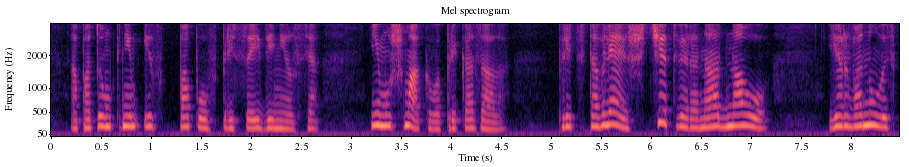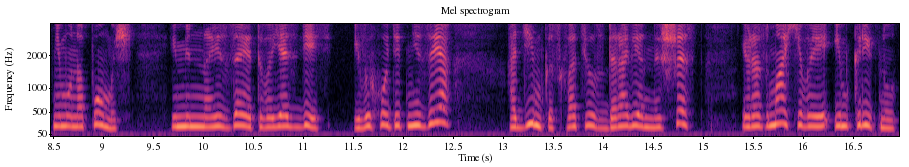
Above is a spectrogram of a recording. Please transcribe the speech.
— а потом к ним и Попов присоединился. Ему Шмакова приказала. «Представляешь, четверо на одного!» Я рванулась к нему на помощь. Именно из-за этого я здесь. И выходит, не зря. А Димка схватил здоровенный шест и, размахивая им, крикнул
